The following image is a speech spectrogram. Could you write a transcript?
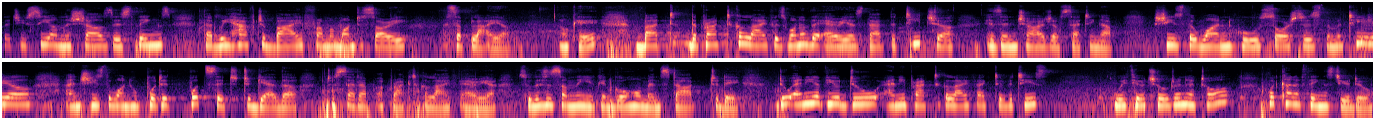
that you see on the shelves is things that we have to buy from a Montessori supplier. Okay, but the practical life is one of the areas that the teacher is in charge of setting up. She's the one who sources the material and she's the one who put it, puts it together to set up a practical life area. So, this is something you can go home and start today. Do any of you do any practical life activities with your children at all? What kind of things do you do?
